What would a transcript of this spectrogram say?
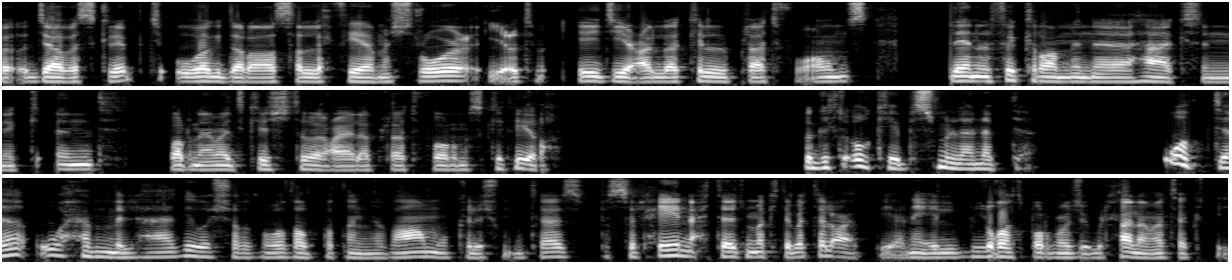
JavaScript وأقدر أصلح فيها مشروع يجي على كل ال platforms لأن الفكرة من Haxe إنك أنت برنامجك يشتغل على platforms كثيرة. فقلت okay بسم الله نبدأ. وأبدأ وأحمل هذه وأشغل وأضبط النظام وكلش ممتاز. بس الحين أحتاج مكتبة ألعاب يعني لغه برمجة بالحالة ما تكفي.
